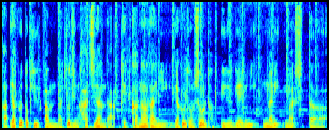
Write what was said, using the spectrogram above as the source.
あヤクルト9安打、巨人8安打、結果7対2、ヤクルトの勝利というゲームになりました。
